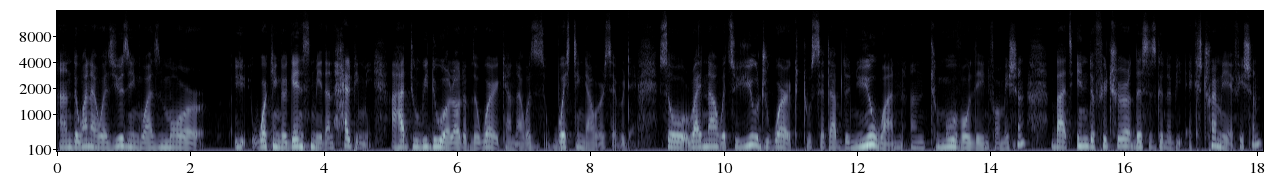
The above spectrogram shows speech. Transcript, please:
And the one i was using was more working against me than helping me. I had to redo a lot of the work and i was wasting hours every day. So right now it's a huge work to set up the new one and to move all the information. But in the future this is going to be extremely efficient.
